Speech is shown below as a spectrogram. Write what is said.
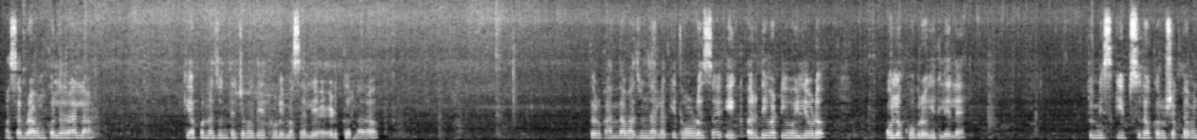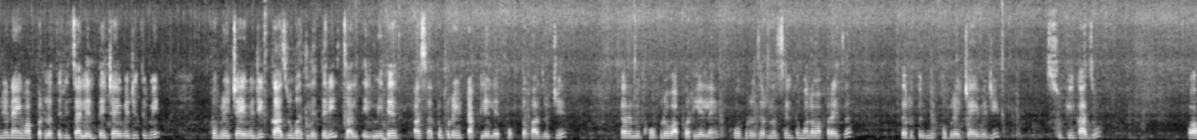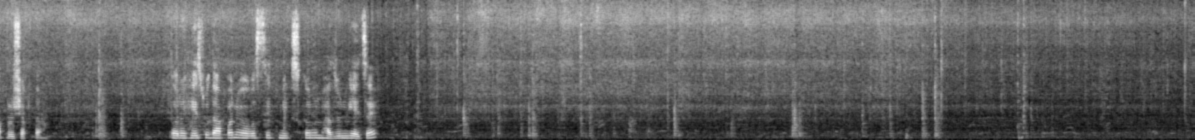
असा ब्राऊन कलर आला की आपण अजून त्याच्यामध्ये थोडे मसाले ॲड करणार आहोत. तर कांदा भाजून झाला की थोडंसं एक अर्धी वाटी होईल एवढं. ओलं खोबरं घेतलेलं आहे. तुम्ही स्किपसुद्धा करू शकता. म्हणजे नाही वापरलं तरी चालेल. त्याच्याऐवजी तुम्ही खोबऱ्याच्या ऐवजी काजू घातले तरी चालतील. मी ते पाच सहा तुकडे टाकलेले आहेत फक्त काजूचे. कारण मी खोबरं वापरलेलं आहे. खोबरं जर नसेल तुम्हाला वापरायचं तर तुम्ही खोबऱ्याच्या ऐवजी सुके काजू वापरू शकता. तर हे सुद्धा आपण व्यवस्थित मिक्स करून भाजून घ्यायचं आहे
